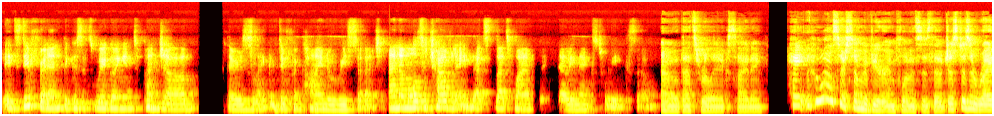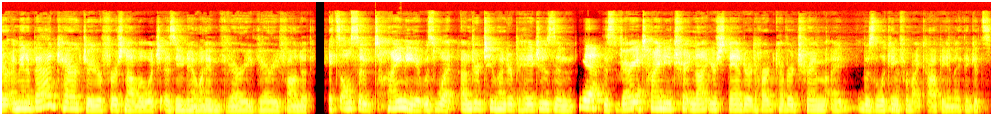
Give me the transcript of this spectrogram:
It's different because it's we're going into Punjab. There's like a different kind of research, and I'm also traveling. That's that's why I'm in Delhi next week. So oh, that's really exciting. Hey, who else are some of your influences, though, just as a writer? I mean, A Bad Character, your first novel, which, as you know, I am very, very fond of. It's also tiny. It was what, under 200 pages? And yeah. this very yeah. tiny, trim, not your standard hardcover trim. I was looking for my copy, and I think it's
